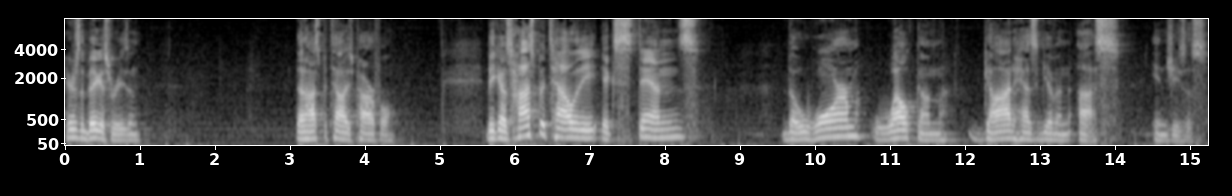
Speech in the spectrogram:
Here's the biggest reason that hospitality is powerful. Because hospitality extends the warm welcome God has given us in Jesus.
